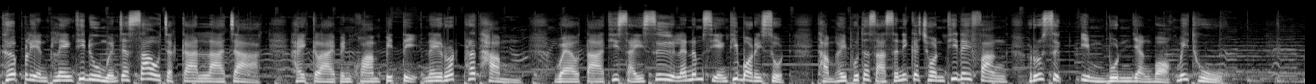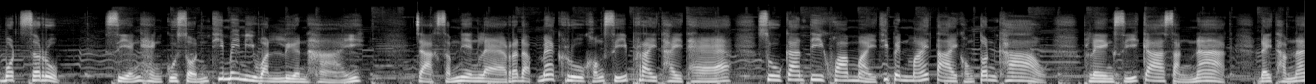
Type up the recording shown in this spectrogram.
เธอเปลี่ยนเพลงที่ดูเหมือนจะเศร้าจากการลาจาก ให้กลายเป็นความปิติในรถพระธรรม แววตาที่ใสซื่อและน้ำเสียงที่บริสุทธิ์ทำให้พุทธศาสนิกชนที่ได้ฟังรู้สึกอิ่มบุญอย่างบอกไม่ถูก บทสรุป เสียงแห่งกุศลที่ไม่มีวันเลือนหาย จากสำเนียงแหล่ระดับแม่ครูของสีไพรไทยแท้ สู่การตีความใหม่ที่เป็นไม้ตายของต้นข้าว เพลงสีกาสั่งนาค ได้ทำหน้า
